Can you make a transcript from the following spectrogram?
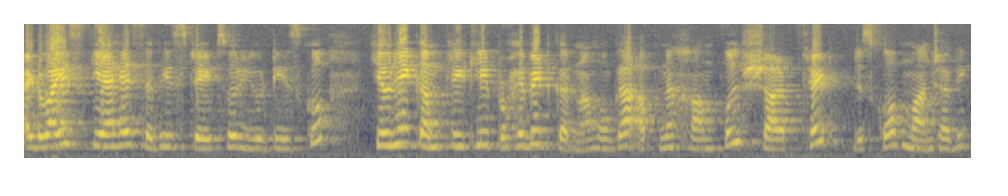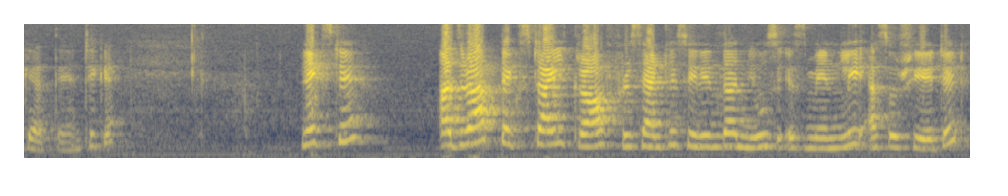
एडवाइस किया है सभी स्टेट्स और यूटीज को कि उन्हें कंप्लीटली प्रोहिबिट करना होगा अपना हार्मफुल शार्प थ्रेड जिसको आप मांझा भी कहते हैं, ठीक है? नेक्स्ट है Ajrakh textile craft recently seen in the news is mainly associated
